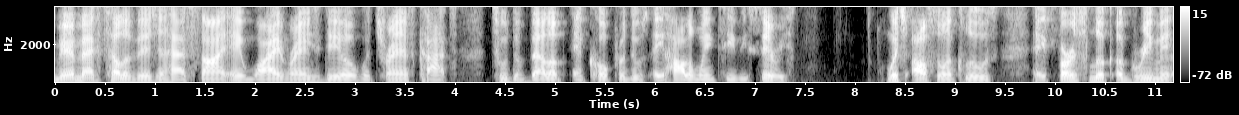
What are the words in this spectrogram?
Miramax Television has signed a wide range deal with Trancas to develop and co produce a Halloween TV series which also includes a first look agreement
